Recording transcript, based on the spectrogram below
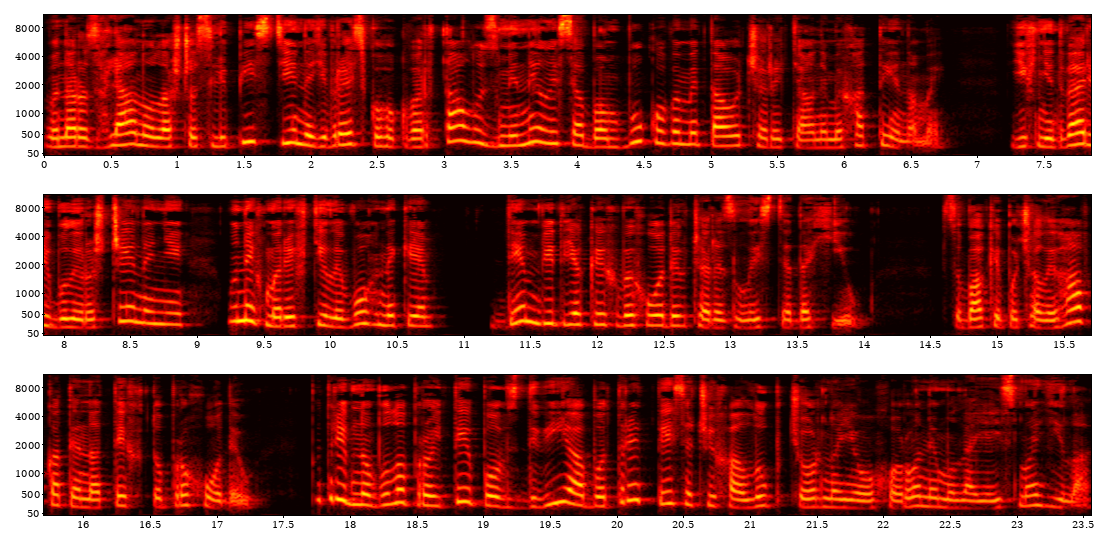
Вона розглянула, що сліпі стіни єврейського кварталу змінилися бамбуковими та очеретяними хатинами. Їхні двері були розчинені, у них мерехтіли вогники, дим від яких виходив через листя дахів. Собаки почали гавкати на тих, хто проходив. Потрібно було пройти повз дві або три тисячі халуп чорної охорони мулея Ісмаїла,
